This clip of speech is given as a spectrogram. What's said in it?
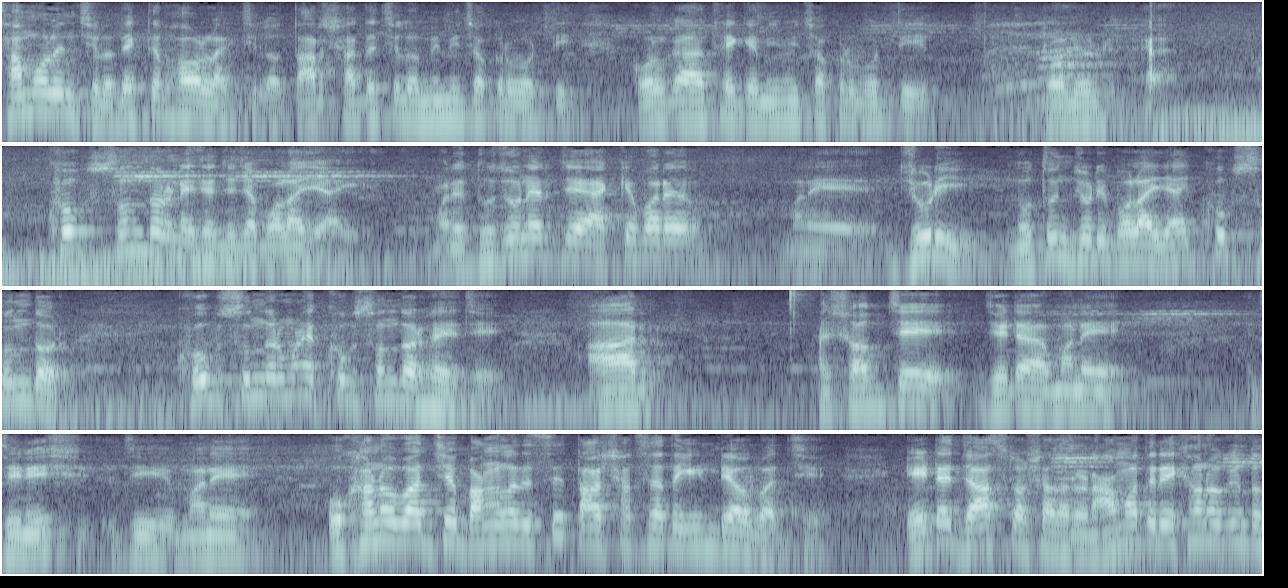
সামলিন ছিল দেখতে ভালো লাগছিল। তার সাথে ছিল মিমি চক্রবর্তী কলকাতা থেকে মিমি চক্রবর্তী টলিউড আহ, খুব সুন্দর নেচেছে যা বলা যায়। মানে দুজনের যে একেবারে মানে জুড়ি নতুন জুড়ি বলা যায় খুব সুন্দর। খুব সুন্দর মানে খুব সুন্দর হয়েছে। আর সবচেয়ে যেটা মানে জিনিস যে মানে ওখানেও বাজছে বাংলাদেশে তার সাথে সাথে ইন্ডিয়াও বাজছে। এটা জাস্ট অসাধারণ। আমাদের এখানেও কিন্তু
